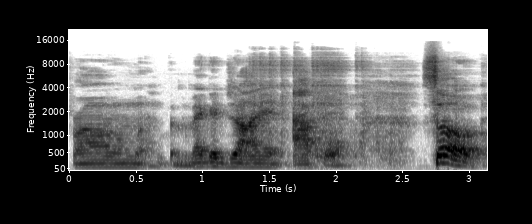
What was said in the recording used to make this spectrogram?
from the mega giant Apple. So,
